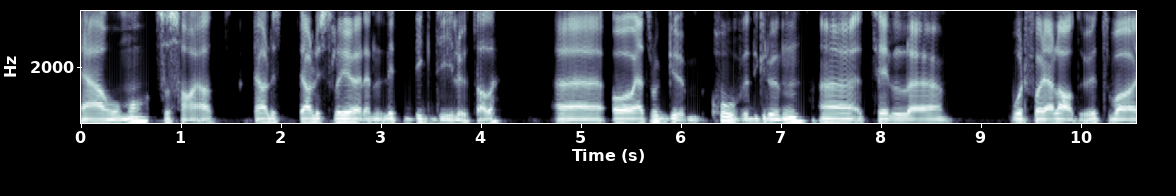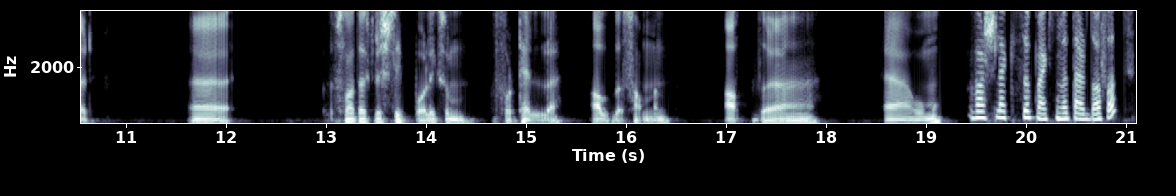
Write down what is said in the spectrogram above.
jeg er homo, så sa jeg at jeg har, lyst, jeg har lyst til å gjøre en litt big deal ut av det. Uh, og jeg tror hovedgrunnen til hvorfor jeg la det ut, var sånn at jeg skulle slippe å liksom fortelle alle sammen at jeg er homo. Hva slags oppmerksomhet er det du har fått?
